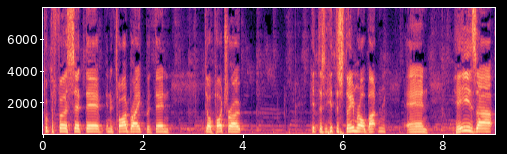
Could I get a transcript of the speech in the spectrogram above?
took the first set there in a tiebreak, but then Del Potro hit the hit the steamroll button, and he is uh,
